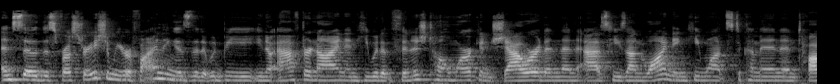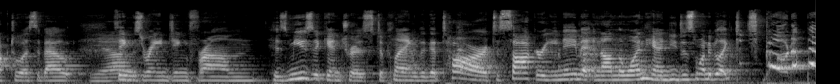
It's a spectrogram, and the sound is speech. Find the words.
And so this frustration we were finding is that it would be, you know, after nine and he would have finished homework and showered. And then as he's unwinding, he wants to come in and talk to us about yeah. things ranging from his music interest to playing the guitar to soccer, you name it. And on the one hand, you just want to be like, just go to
